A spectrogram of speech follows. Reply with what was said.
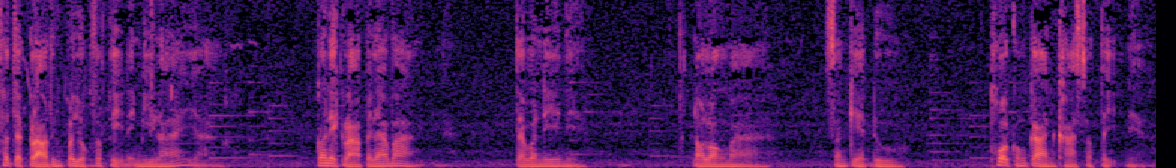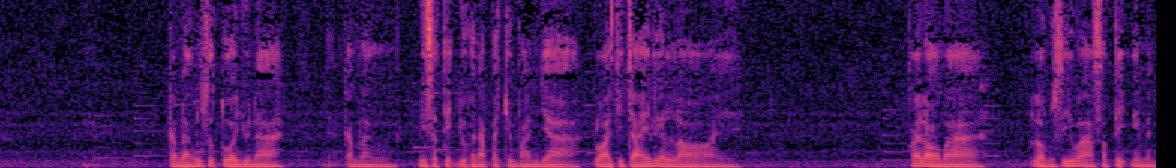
ถ้าจะกล่าวถึงประโยคสติเนี่ยมีหลายอย่าง ก็ได้กล่าวไปแล้วบ้าง แต่วันนี้เนี่ย เราลองมาสังเกตดู โทษของการขาดสติเนี่ย กำลังรู้สึกตัวอยู่นะกำลังมีสติอยู่ขณะปัจจุบันอย่าปล่อยจิตใจให้เลื่อนลอยขอให้เรามาลองซิว่าสตินี่มัน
